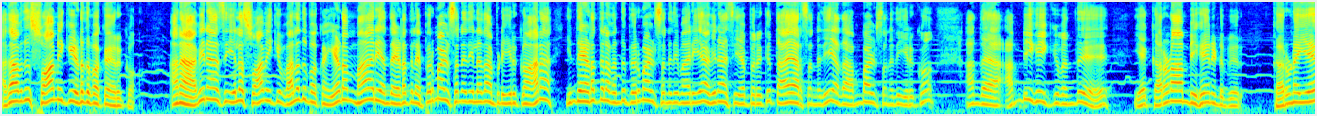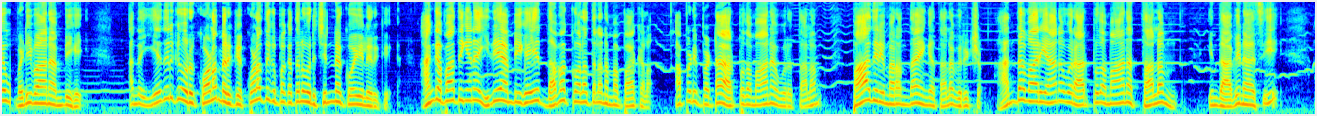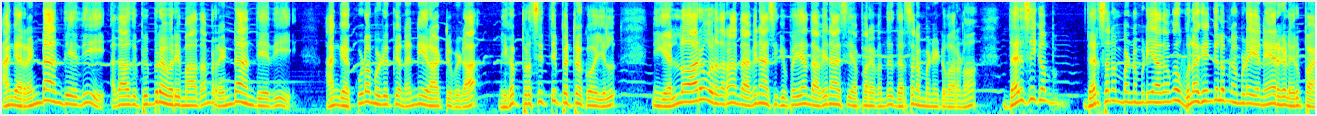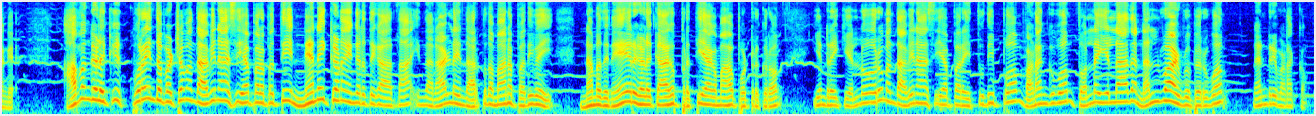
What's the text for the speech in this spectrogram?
அதாவது சுவாமிக்கு இடது பக்கம் இருக்கும். ஆனால் அவினாசியில் சுவாமிக்கு வலது பக்கம் இடம் மாறி அந்த இடத்துல பெருமாள் சன்னதியில் தான் அப்படி இருக்கும். ஆனால் இந்த இடத்துல வந்து பெருமாள் சன்னதி மாதிரியே அவினாசி அப்பருக்கு தாயார் சன்னதி அது அம்பாள் சன்னதி இருக்கும். அந்த அம்பிகைக்கு வந்து ஏ கருணாம்பிகைன்னு பேர். கருணையே வடிவான அம்பிகை. அந்த எதிர்க்க ஒரு குளம் இருக்குது குளத்துக்கு பக்கத்தில் ஒரு சின்ன கோயில் இருக்குது அங்கே பார்த்தீங்கன்னா இதே அம்பிகையை தவக்கோலத்தில் நம்ம பார்க்கலாம். அப்படிப்பட்ட அற்புதமான ஒரு தலம் பாதிரி மரம் தான் இங்கே தல விருட்சம். அந்த மாதிரியான ஒரு அற்புதமான தலம் இந்த அவினாசி அங்கே ரெண்டாம் தேதி அதாவது பிப்ரவரி மாதம் ரெண்டாம் தேதி அங்கே குடமுழுக்கு நன்னீராட்டு விழா மிக பிரசித்தி பெற்ற கோயில். நீங்கள் எல்லாரும் ஒரு தரம் அந்த அவினாசிக்கு போய் அந்த அவினாசி அப்பரை வந்து தரிசனம் பண்ணிட்டு வரணும். தரிசிக்கம் தரிசனம் பண்ண முடியாதவங்க உலகெங்கிலும் நம்முடைய நேயர்கள் இருப்பாங்க. அவங்களுக்கு குறைந்தபட்சம் அந்த அவினாசி அப்பரை பற்றி நினைக்கணுங்கிறதுக்காக தான் இந்த நாளில் இந்த அற்புதமான பதிவை நமது நேயர்களுக்காக பிரத்யேகமாக போட்டிருக்கிறோம். இன்றைக்கு எல்லோரும் அந்த அவினாசி அப்பரை துதிப்போம் வணங்குவோம் தொல்லை இல்லாத நல்வாழ்வு பெறுவோம். நன்றி வணக்கம்.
